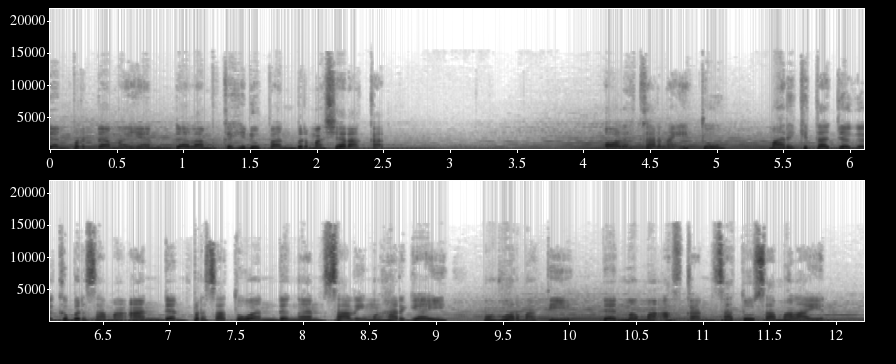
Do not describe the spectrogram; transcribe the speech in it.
dan perdamaian dalam kehidupan bermasyarakat. Oleh karena itu, Mari kita jaga kebersamaan dan persatuan dengan saling menghargai, menghormati, dan memaafkan satu sama lain.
